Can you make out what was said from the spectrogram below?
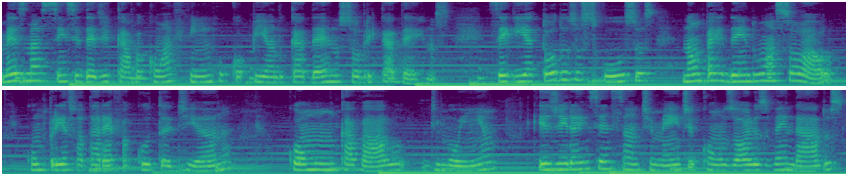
Mesmo assim, se dedicava com afinco, copiando cadernos sobre cadernos. Seguia todos os cursos, não perdendo uma só aula. Cumpria sua tarefa cotidiana como um cavalo de moinho que gira incessantemente com os olhos vendados,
